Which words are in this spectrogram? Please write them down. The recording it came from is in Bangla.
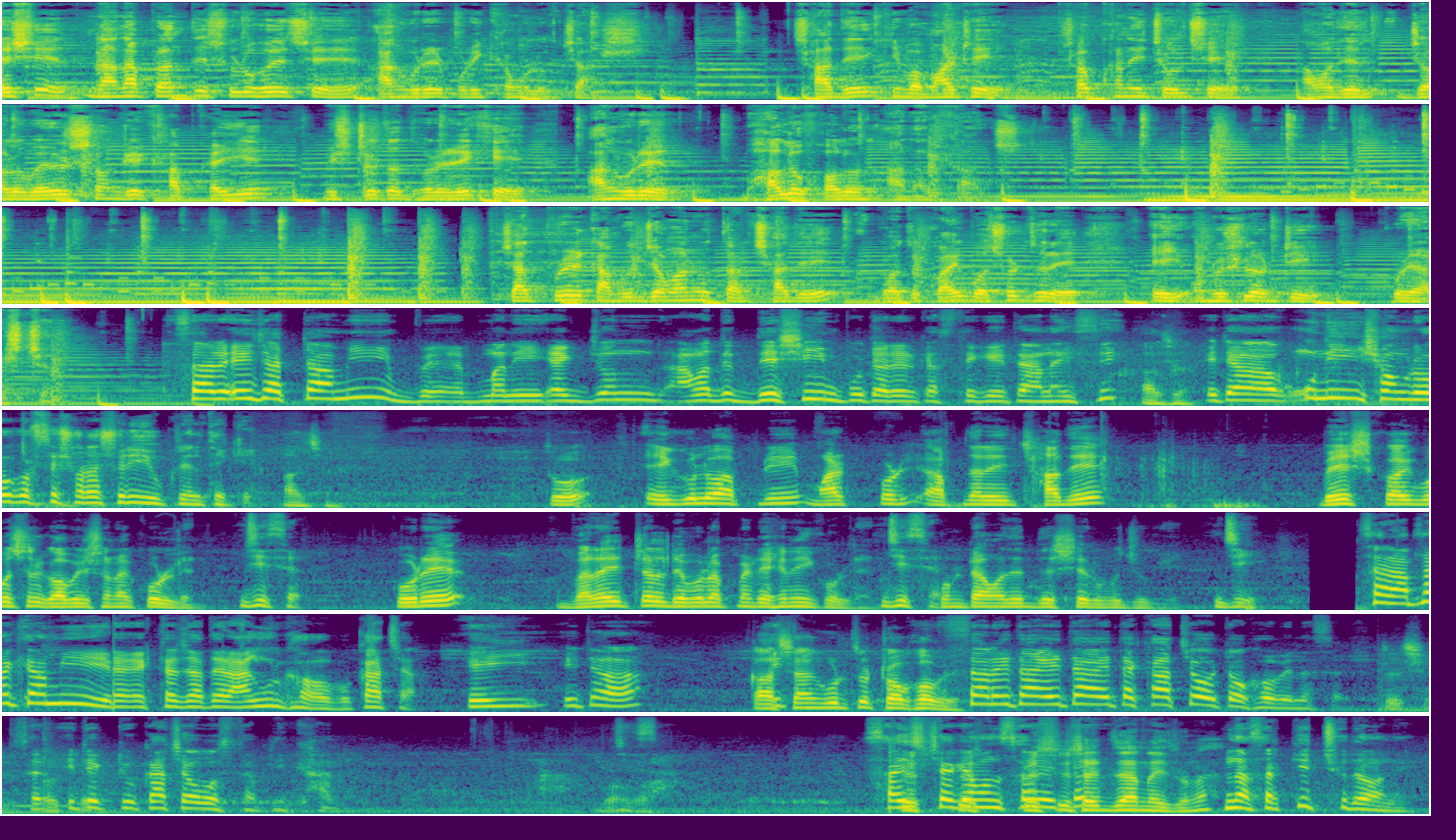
দেশের নানা প্রান্তে শুরু হয়েছে আঙ্গুরের পরীক্ষামূলক চাষ। ছাদে কিংবা মাঠে সবখানেই চলছে আমাদের জলবায়ুর সঙ্গে খাপ খাইয়ে মিষ্টতা ধরে রেখে আঙ্গুরের ভালো ফলন আনার কাজ। চাঁদপুরের কামরুজ্জামানও তার ছাদে গত কয়েক বছর ধরে এই অনুশীলনটি করে আসছেন। স্যার এই জাতটা আমি মানে একজন আমাদের দেশি ইম্পোর্টারের কাছ থেকে এটা আনাইছি। আচ্ছা। এটা উনি সংগ্রহ করছে সরাসরি ইউক্রেন থেকে। আচ্ছা। তো এইগুলো আপনি মাঠ আপনার এই ছাদে বেশ কয়েক বছর গবেষণা করলেন। জি স্যার। করে ভ্যারাইটাল ডেভেলপমেন্ট এখানেই করলেন। জি স্যার। কোনটা আমাদের দেশের উপযোগী? জি। স্যার আপনাকে আমি একটা জাতের আঙুর খাওয়াবো কাঁচা। এই এটা কাঁচা আঙুর তো টক হবে। স্যার এটা এটা এটা কাঁচাও টক হবে না স্যার। স্যার এটা একটু কাঁচা অবস্থা আপনি খান। সাইজটা কেমন স্যার? দেওয়া তো না? না স্যার কিচ্ছু দেওয়া নেই।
